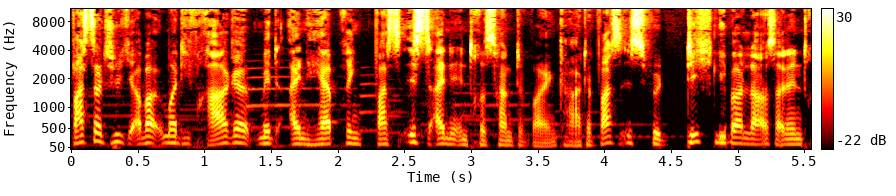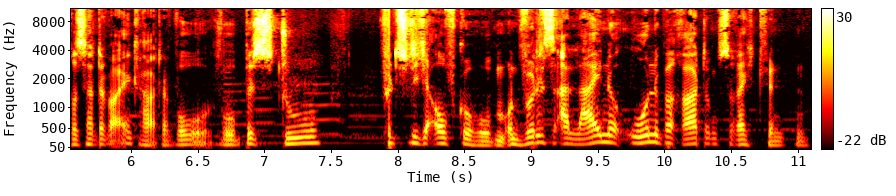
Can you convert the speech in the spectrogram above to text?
Was natürlich aber immer die Frage mit einherbringt, was ist eine interessante Weinkarte? Was ist für dich, lieber Lars, eine interessante Weinkarte? Wo, wo bist du, fühlst du dich aufgehoben und würdest alleine ohne Beratung zurechtfinden?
